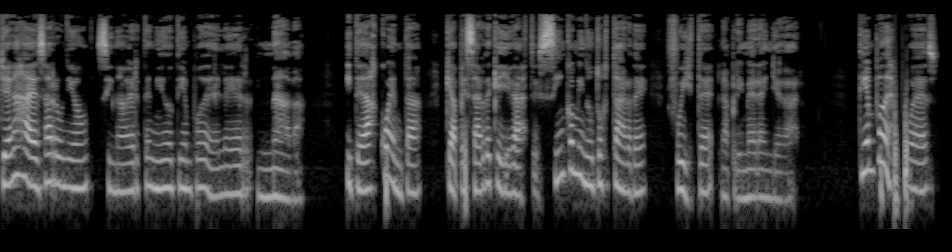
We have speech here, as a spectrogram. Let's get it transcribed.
Llegas a esa reunión sin haber tenido tiempo de leer nada y te das cuenta que a pesar de que llegaste cinco minutos tarde, fuiste la primera en llegar. Tiempo después,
